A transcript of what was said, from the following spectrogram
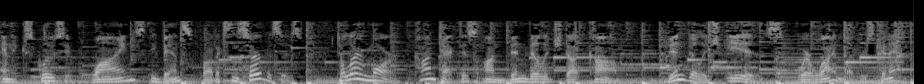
and exclusive wines, events, products, and services. To learn more, contact us on VinVillage.com. VinVillage is where wine lovers connect.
